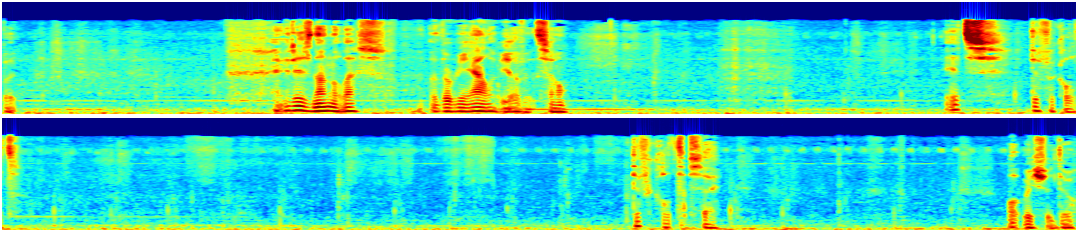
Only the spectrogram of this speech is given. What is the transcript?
but it is nonetheless the reality of it. So it's difficult. Difficult to say what we should do.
